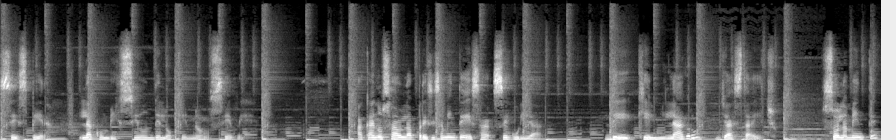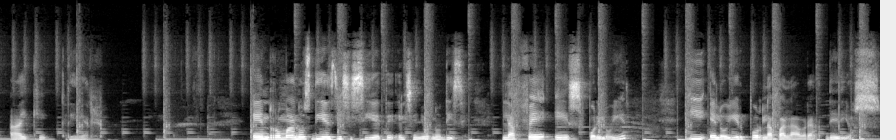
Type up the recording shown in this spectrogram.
se espera, la convicción de lo que no se ve. Acá nos habla precisamente esa seguridad de que el milagro ya está hecho. Solamente hay que creerlo. En Romanos 10, 17 el Señor nos dice, la fe es por el oír y el oír por la palabra de Dios.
